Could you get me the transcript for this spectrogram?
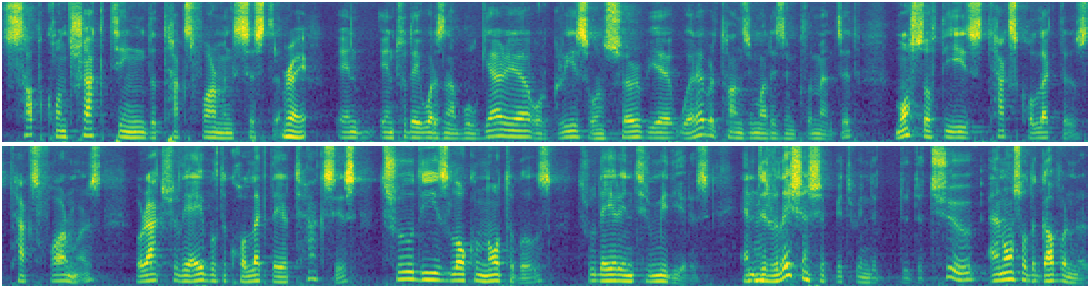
subcontracting the tax farming system Right. in, in today what is now Bulgaria or Greece or Serbia, wherever Tanzimat is implemented, most of these tax collectors, tax farmers, were actually able to collect their taxes through these local notables, through their intermediaries. And the relationship between the, the, the two, and also the governor,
